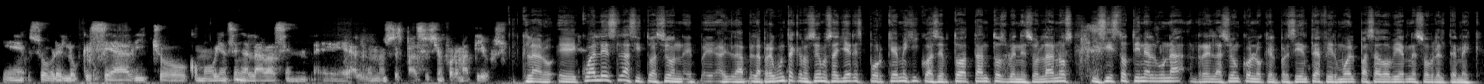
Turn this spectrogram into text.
eh, sobre lo que se ha dicho, como bien señalabas, en algunos espacios informativos. Claro, ¿cuál es la situación? La, la, pregunta que nos hicimos ayer es por qué México aceptó a tantos venezolanos y si esto tiene alguna relación con lo que el presidente afirmó el pasado viernes sobre el TEMEC.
